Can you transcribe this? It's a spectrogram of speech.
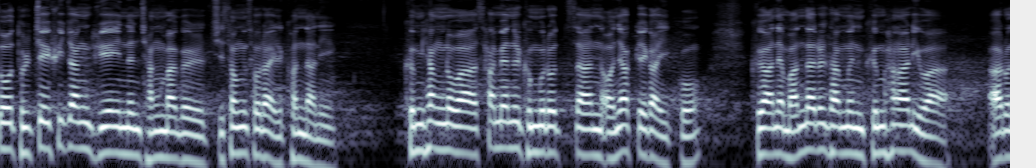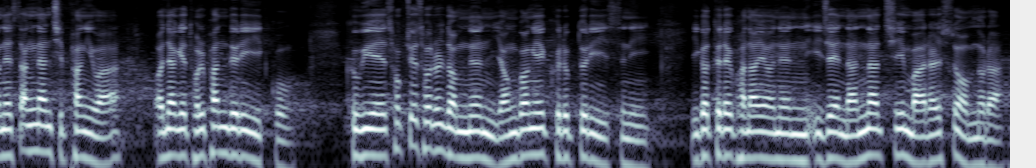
또 둘째 휘장 뒤에 있는 장막을 지성소라 일컫나니 금향로와 사면을 금으로 싼 언약궤가 있고 그 안에 만나를 담은 금 항아리와 아론의 쌍난 지팡이와 언약의 돌판들이 있고 그 위에 속죄소를 덮는 영광의 그룹들이 있으니 이것들에 관하여는 이제 낱낱이 말할 수 없노라.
